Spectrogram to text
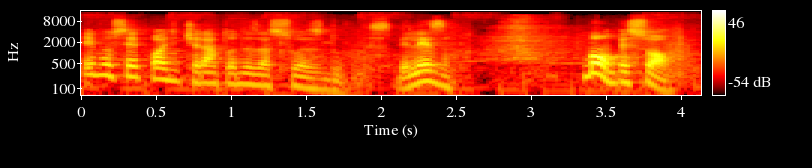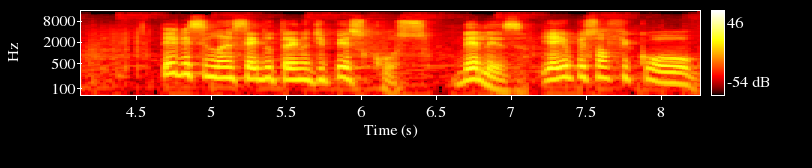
e você pode tirar todas as suas dúvidas, beleza? Bom, pessoal, Teve esse lance aí do treino de pescoço. Beleza. E aí o pessoal ficou,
